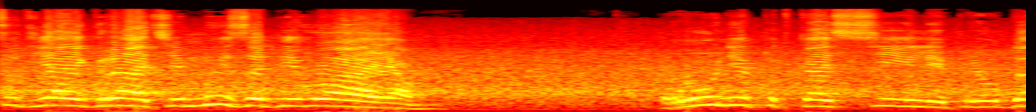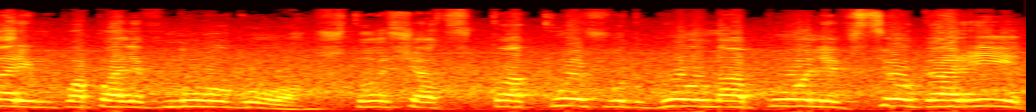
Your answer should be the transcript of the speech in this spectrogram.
судья играть. И мы забиваем. Руни подкосили, при ударе мы попали в ногу. Что сейчас? Какой футбол на поле? Все горит.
